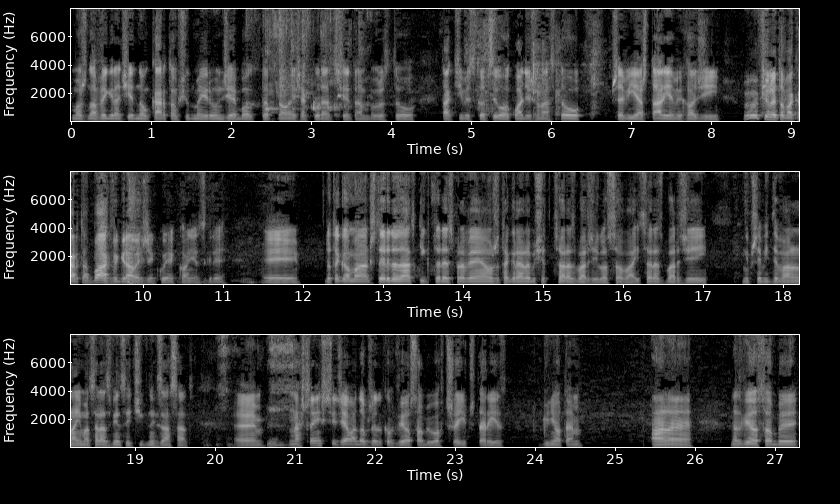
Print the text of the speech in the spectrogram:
Można wygrać jedną kartą w siódmej rundzie, bo klepnąłeś akurat się tam po prostu tak ci wyskoczyło, kładziesz na stół, przewijasz talię, wychodzi "U, fioletowa karta, bach, wygrałeś, dziękuję, koniec gry. Yy, Do tego ma cztery dodatki, które sprawiają, że ta gra robi się coraz bardziej losowa i coraz bardziej nieprzewidywalna i ma coraz więcej dziwnych zasad. Yy, Na szczęście działa dobrze tylko w dwie osoby, bo w 3 i 4 jest gniotem, ale na dwie osoby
